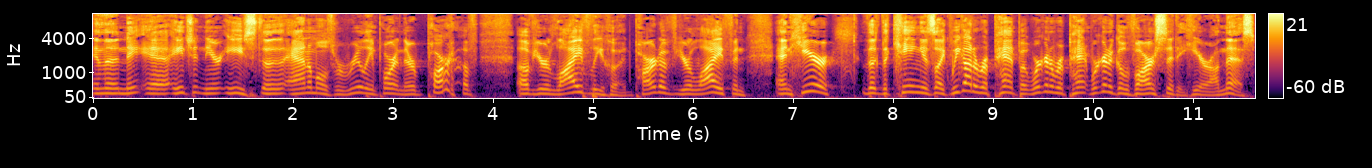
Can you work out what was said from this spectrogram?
In the uh, ancient Near East, the animals were really important. They're part of, of your livelihood, part of your life. And, and here, the, the king is like, we got to repent, but we're going to repent. We're going to go varsity here on this.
